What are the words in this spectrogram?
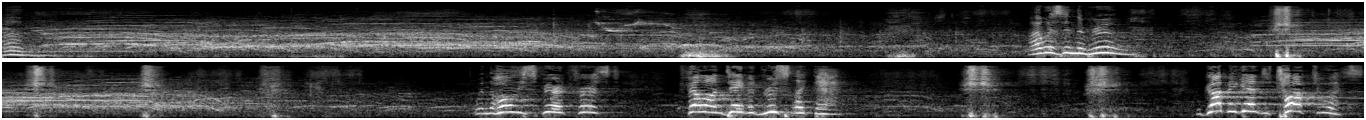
Um, I was in the room. When the Holy Spirit first fell on David Roos like that, God began to talk to us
